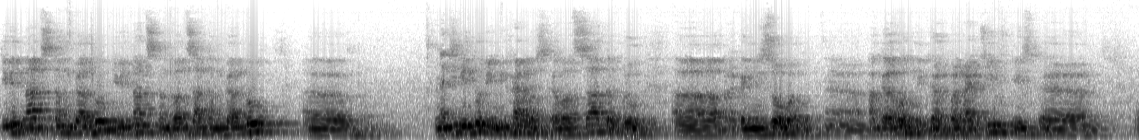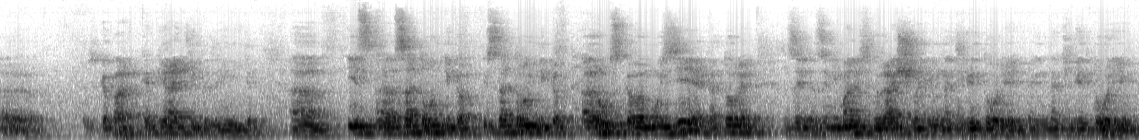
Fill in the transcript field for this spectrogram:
19 году, в 19-20 году э, на территории Михайловского сада был э, организован э, огородный корпоратив из э, э, кооператив, извините, э, из э, сотрудников, из сотрудников русского музея, которые занимались выращиванием на территории, на территории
